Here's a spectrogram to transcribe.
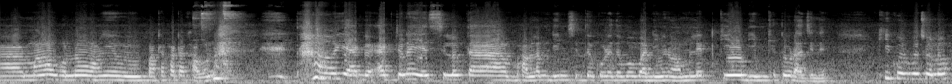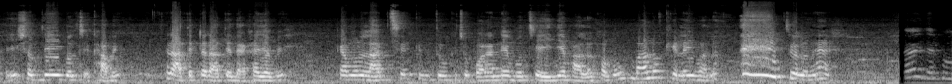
আর মা বলল, আমি ওই বাটা ফাটা খাব না। তা ওই এক- একজনাই এসেছিল, তা ভাবলাম ডিম সিদ্ধ করে দেবো বা ডিমের অমলেট, কেউ ডিম খেতেও রাজি নেই। কী করব চলো এইসব দিয়েই বলছে, খাবে। রাতেরটা রাতে দেখা যাবে। কেমন লাগছে কিন্তু কিছু করার নেই বলছে এই যে ভালো খাব ভালো খেলেই ভালো। চলো না এই দেখুন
